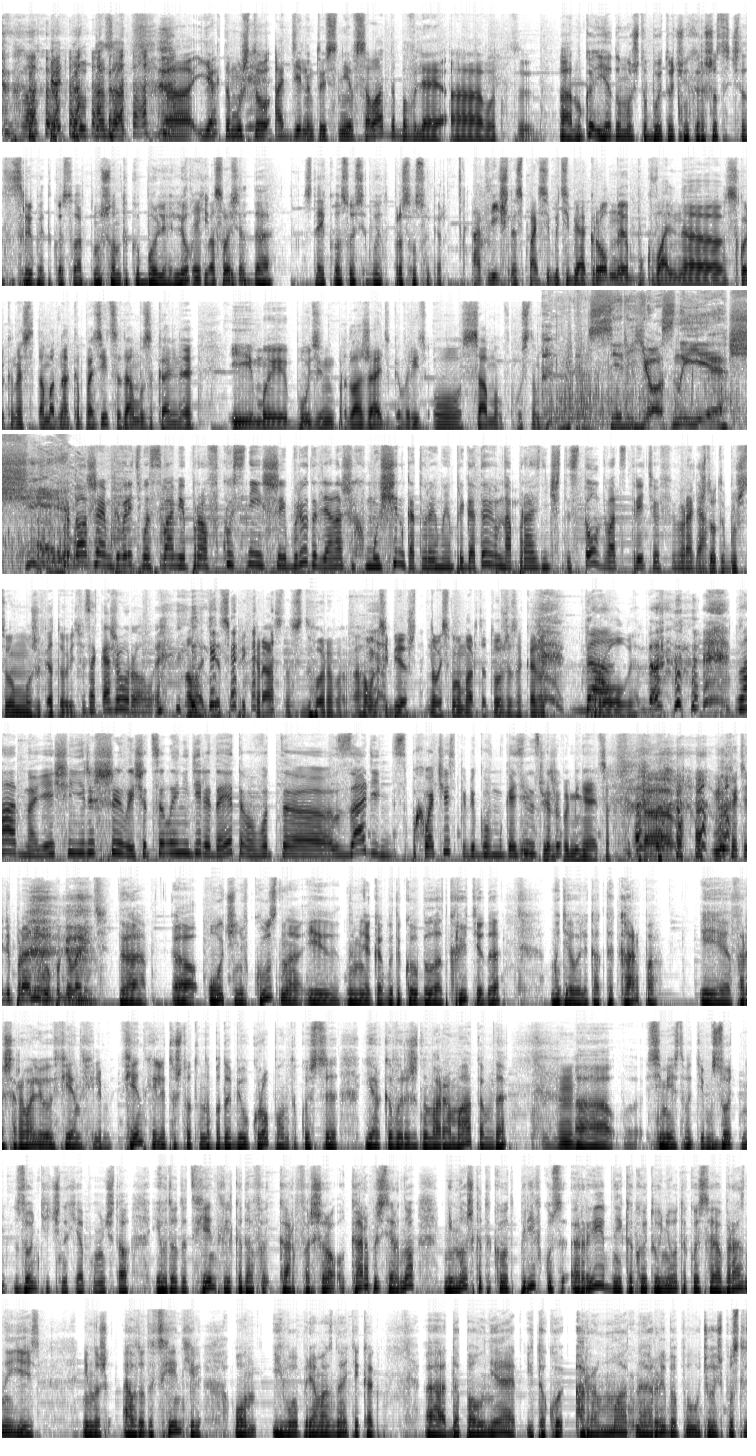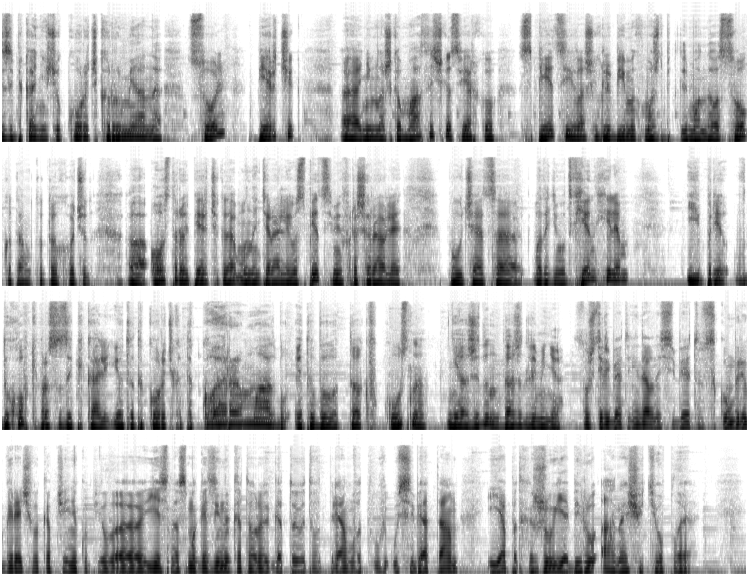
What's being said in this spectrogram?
пять минут назад. А, Я к тому, что отдельно, то есть не в салат добавляя, а вот э, А, ну-ка, я думаю, что будет очень хорошо сочетаться с рыбой такой салат, потому что он такой более легкий. Стейк лосося? Да, стейк лосося будет просто супер. Отлично, спасибо тебе огромное. Буквально сколько, Настя, там одна композиция, да, музыкальная. И мы будем продолжать говорить о самом вкусном. Серьезные щи. Продолжаем говорить мы с вами про вкуснейшие блюда для наших мужчин, которые мы им приготовим на праздничный стол 23 февраля. Что ты будешь своему мужу готовить? Закажу роллы. Молодец, прекрасно, здорово. А он тебе на 8 марта тоже закажет Да, роллы. да. Ладно, я еще не решила. Еще целая неделя до этого. Вот э, за день спохвачусь, побегу в магазин и Ничего не скажу. поменяется. А, Мы хотели про рыбу поговорить. Да, э, очень вкусно, и для меня как бы такое было открытие, да. Мы делали как-то карпа, и фаршировали его фенхелем. Фенхель это что-то наподобие укропа, он такой с ярко выраженным ароматом, да, Мгм. а, семейство этим зонт- зонтичных, я помню, читал. И вот этот фенхель, когда карп фаршировал, карп все равно немножко такой вот привкус рыбный какой-то у него такой своеобразный есть. Немножко. А вот этот фенхель, он его прямо, знаете, как а, дополняет. И такой ароматная рыба получилась после запекания. Еще корочка румяна, соль, перчик, а, немножко маслечка сверху, специй ваших любимых, может быть, лимонного сока, там кто-то хочет а, острого перчика, да, мы натирали его специями, фаршировали, получается, вот этим вот фенхелем, и при, в духовке просто запекали. И вот эта корочка, такой аромат был. Это было так вкусно, неожиданно даже для меня. Слушайте, ребята, недавно себе эту скумбрию горячего копчения купил. Э, Есть у нас магазины, которые готовят вот прям вот у себя там. И я подхожу, я беру, а она еще теплая.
